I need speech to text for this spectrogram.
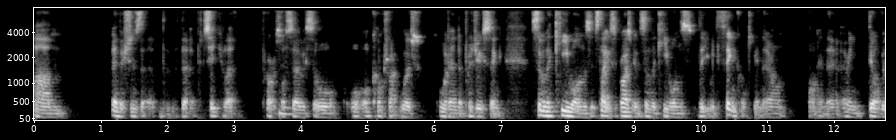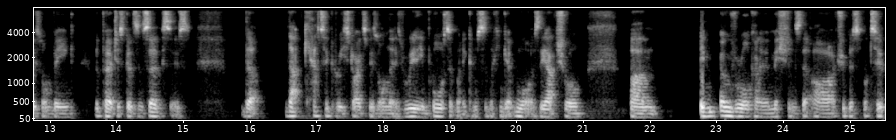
um, emissions that, that a particular product mm. or service or, or, or contract would would end up producing. Some of the key ones, it's slightly surprising that some of the key ones that you would think ought to be in there aren't, aren't in there. I mean, the obvious one being the purchase goods and services. That that category strikes me as one that is really important when it comes to looking at what is the actual um, overall kind of emissions that are attributable to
